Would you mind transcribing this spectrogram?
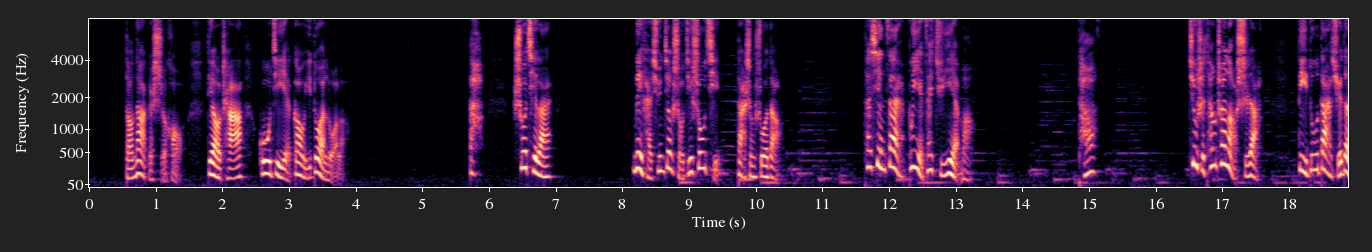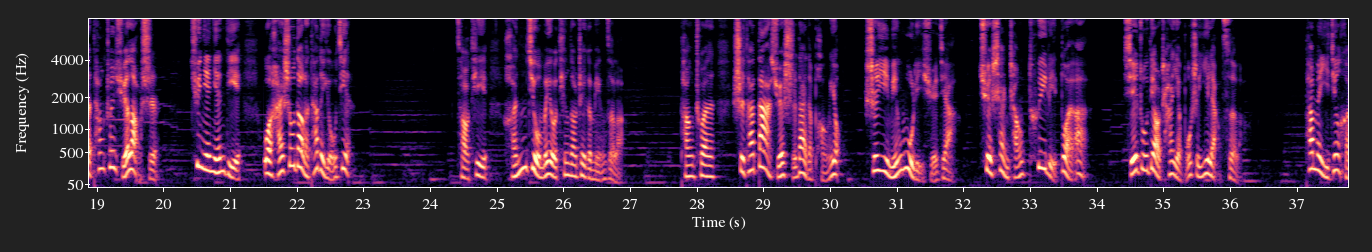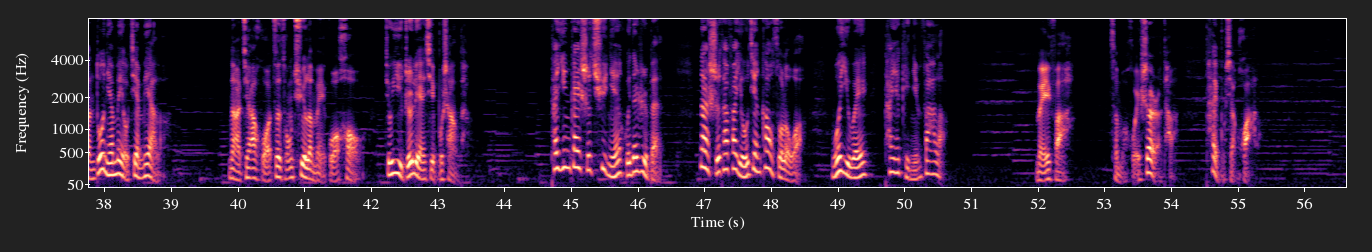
到那个时候，调查估计也告一段落了。啊，说起来，内海勋将手机收起，大声说道：“他现在不也在菊野吗？”他，就是汤川老师啊，帝都大学的汤川学老师。去年年底，我还收到了他的邮件。草剃很久没有听到这个名字了。汤川是他大学时代的朋友，是一名物理学家，却擅长推理断案，协助调查也不是一两次了。他们已经很多年没有见面了。那家伙自从去了美国后，就一直联系不上他。他应该是去年回的日本，那时他发邮件告诉了我，我以为他也给您发了。没发，怎么回事啊？他太不像话了。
